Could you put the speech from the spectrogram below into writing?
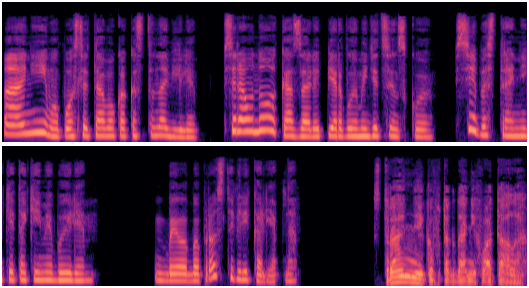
А они ему после того, как остановили, все равно оказали первую медицинскую. Все бы странники такими были. Было бы просто великолепно. Странников тогда не хватало,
